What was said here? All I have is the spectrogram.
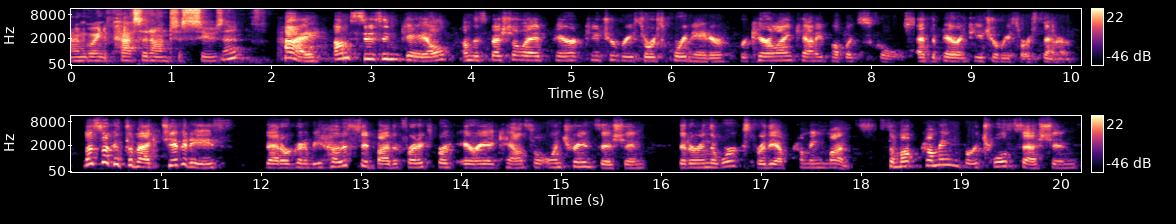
I'm going to pass it on to Susan. Hi, I'm Susan Gale. I'm the Special Ed Parent Teacher Resource Coordinator for Caroline County Public Schools at the Parent Teacher Resource Center. Let's look at some activities that are going to be hosted by the Fredericksburg Area Council on Transition that are in the works for the upcoming months some upcoming virtual sessions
